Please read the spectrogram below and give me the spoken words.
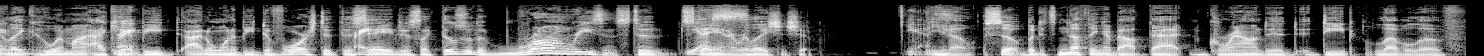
right. like, who am I? I can't Right. be. I don't want to be divorced at this Right. age. It's like those are the wrong reasons to stay in a relationship Yes. you know so but it's nothing about that grounded deep level of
